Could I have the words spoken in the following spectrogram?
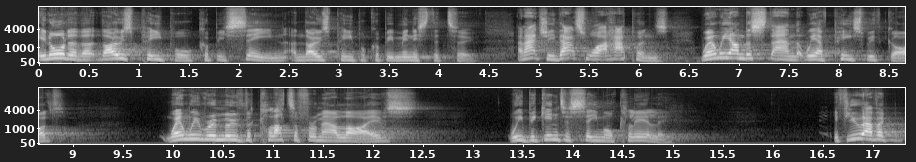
in order that those people could be seen and those people could be ministered to. And actually, that's what happens when we understand that we have peace with God, when we remove the clutter from our lives, we begin to see more clearly. If you, have a,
